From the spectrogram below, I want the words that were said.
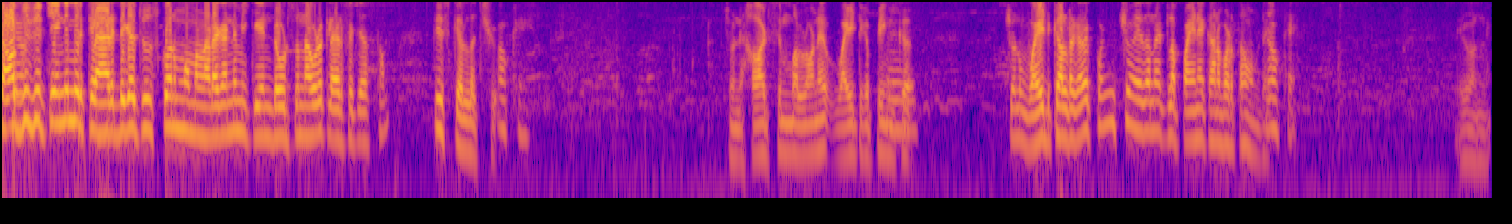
షాప్ విజిట్ చేయండి మీరు క్లారిటీగా చూసుకొని మమ్మల్ని అడగండి మీకు ఏం డౌట్స్ ఉన్నా కూడా క్లారిఫై చేస్తాం తీసుకెళ్ళొచ్చు. ఓకే. చూడండి హార్ట్ సింబల్లోనే వైట్గా పింక్ చూడండి వైట్ కలర్ కదా కొంచెం ఏదైనా ఇట్లా పైన కనబడతా ఉంటాయి. ఓకే. ఇవన్నీ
